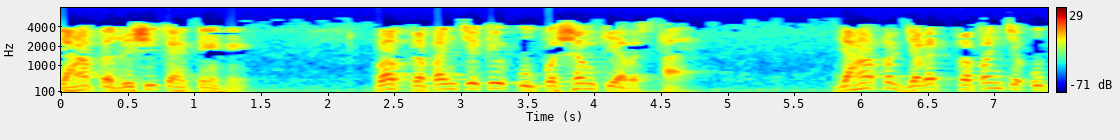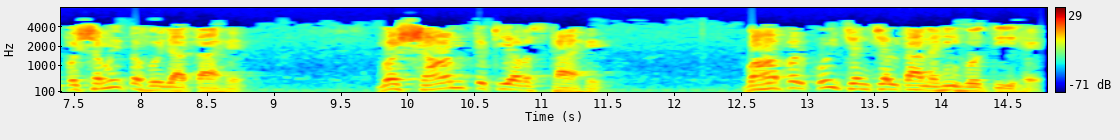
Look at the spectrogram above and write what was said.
जहाँ पर ऋषि कहते हैं, वह प्रपंच के उपशम की अवस्था है। जहाँ पर जगत प्रपंच उपशमित हो जाता है। वह शांत की अवस्था है। वहाँ पर कोई चंचलता नहीं होती है।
